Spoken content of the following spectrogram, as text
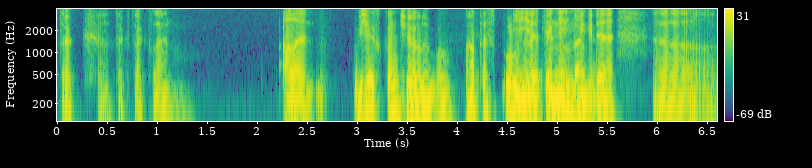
tak, tak takhle, no. Ale Víš, jak skončil, nebo máte spolu je ten kontakt? někde uh,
